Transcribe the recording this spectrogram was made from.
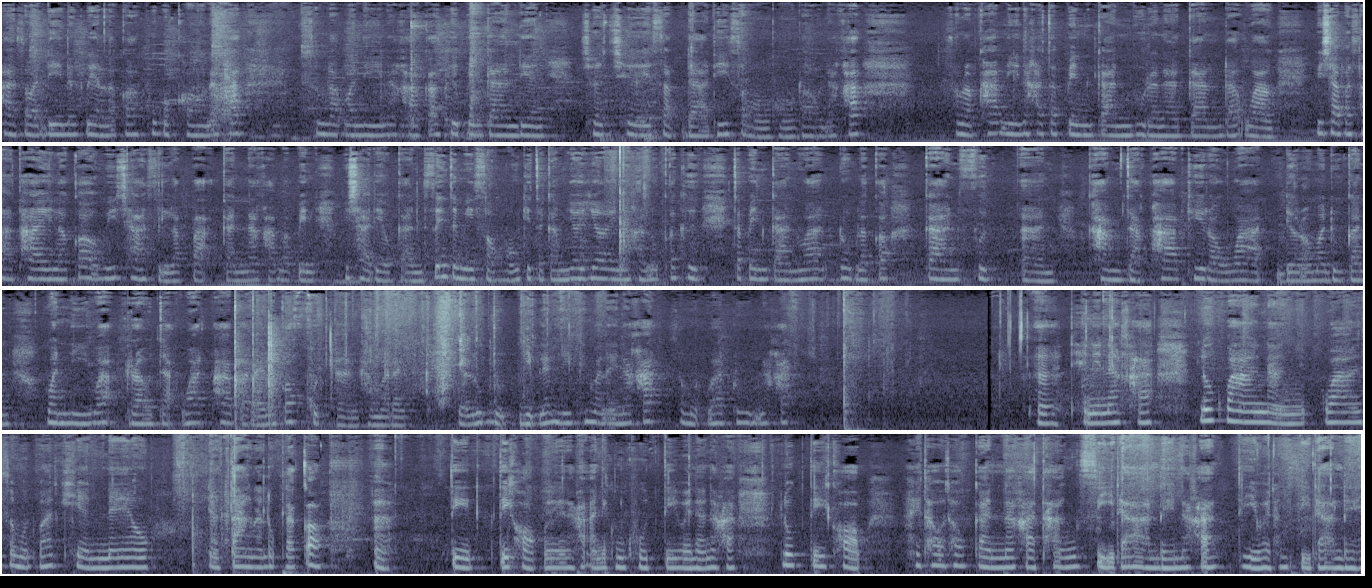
ค่ะ สวัสดีนักเรียนแล้วก็ผู้ปกครองนะคะสำหรับวันนี้นะคะก็คือเป็นการเรียนเชิดเชยสัปดาห์ที่ 2 ของเรานะคะสำหรับคาบนี้นะคะจะเป็นการบูรณาการระหว่างวิชาภาษาไทยแล้วก็วิชาศิลปะกันนะคะ มาเป็นวิชาเดียวกัน ซึ่งจะมี 2 กิจกรรมย่อยๆนะคะลูกก็คือจะเป็นการวาดรูปแล้วก็การฝึกอ่าน คำจากภาพที่เราวาด เดี๋ยวเรามาดูกันวันนี้ว่าเราจะวาดภาพอะไรแล้วก็ฝึกอ่านคำอะไร เดี๋ยวลูกหยุดหยิบเล่มนี้ขึ้นมาเลยนะคะ สมุดวาดรูปนะคะอ่าทีนี้นะคะ ลูกวางหนังวางสมุดวาดเขียนแนวแนวตั้งนะลูกแล้วก็อ่าตีตีขอบไปเลยนะคะ อันนี้คุณครูตีไว้แล้วนะคะ ลูกตีขอบ ให้เท่าเท่ากันนะคะ ทั้งสีด้านเลยนะคะ ตีไว้ทั้งสีด้านเลย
